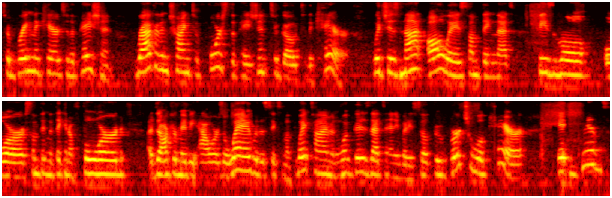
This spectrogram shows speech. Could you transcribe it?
to bring the care to the patient rather than trying to force the patient to go to the care which is not always something that's feasible or something that they can afford. A doctor may be hours away with a six month wait time. And what good is that to anybody? So, through virtual care, it gives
